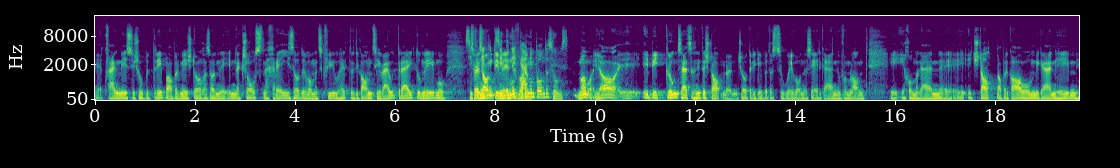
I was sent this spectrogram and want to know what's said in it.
ja, Gefängnis ist übertrieben, aber man ist doch so in, in einem geschlossenen Kreis, oder, wo man das Gefühl hat, dass die ganze Welt dreht um ihn. Seid ihr nicht, seid ihr nicht gerne im Bundeshaus? Mama, ja, ich, ich, bin grundsätzlich nicht ein Stadtmensch, oder? Ich gebe das zu. Ich wohne sehr gerne auf dem Land. Ich, ich komme gerne äh, in die Stadt, aber gehe um mich gerne heim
